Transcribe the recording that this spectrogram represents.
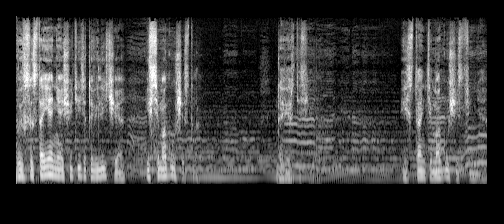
Вы в состоянии ощутить это величие и всемогущество. Доверьтесь ему и станьте могущественнее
